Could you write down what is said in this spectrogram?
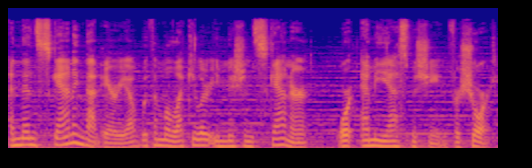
and then scanning that area with a molecular emission scanner or MES machine for short.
